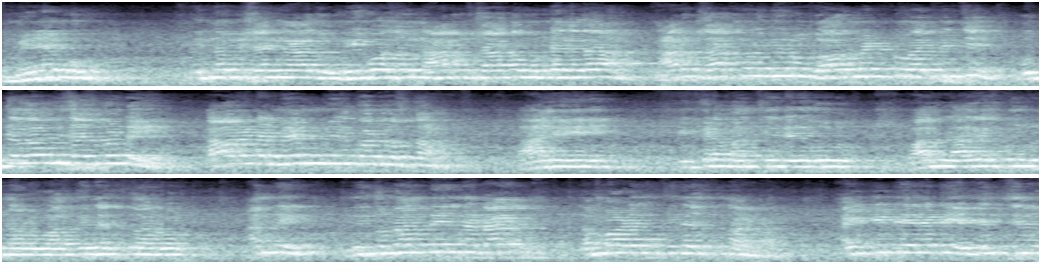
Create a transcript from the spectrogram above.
మేము చిన్న విషయం కాదు మీకోసం నాలుగు శాతం ఉండే కదా. నాలుగు శాతం మీరు గవర్నమెంట్ అర్పించి ఉద్యోగాలు చేసుకోండి కావాలంటే మేము మీకు కొట్టి వస్తాం. కానీ ఇక్కడ మంచి లేదు. వాళ్ళు లాగేసుకుంటున్నారు వాళ్ళు తినేస్తున్నారు. అన్ని నిధులన్నీ నట లంబాడి ఐటీటీ అనేది ఏజెన్సీలు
